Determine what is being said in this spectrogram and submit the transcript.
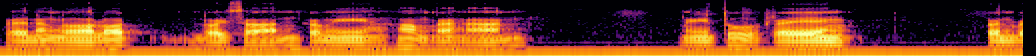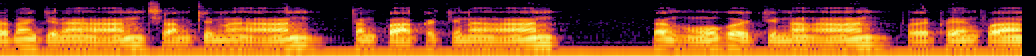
ไปนั่งรอรถโดยสารก็มีห้องอาหาร มีตู้เพลงคนไปนั่งกินอาหาร สั่งกินอาหารตั้งปากก็กินอาหารตั้งหูก็กินอาหาร เปิดเพลงฟัง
